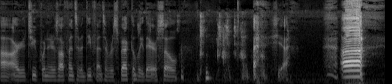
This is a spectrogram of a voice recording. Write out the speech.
uh, are your two coordinators, offensive and defensive, respectively. There, so yeah. Uh,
